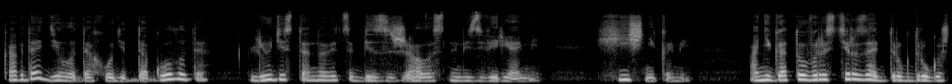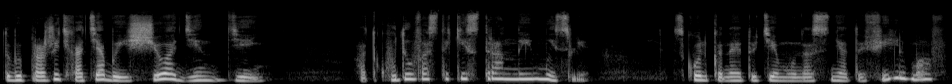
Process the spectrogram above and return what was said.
Когда дело доходит до голода, люди становятся безжалостными зверями, хищниками. Они готовы растерзать друг друга, чтобы прожить хотя бы еще один день. Откуда у вас такие странные мысли? Сколько на эту тему у нас снято фильмов?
